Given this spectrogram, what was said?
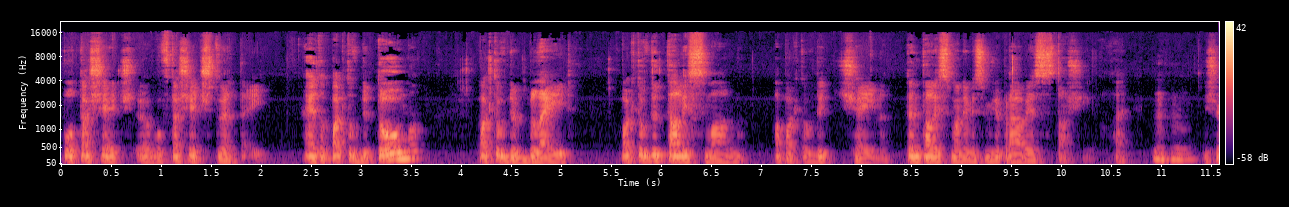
potaše, č- nebo v taše čtvrtý. A je to Pact of the Tome, Pact of the Blade, Pact of the Talisman a Pact of the Chain. Ten talisman je myslím, že právě z taší. Ale Mhm. Když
